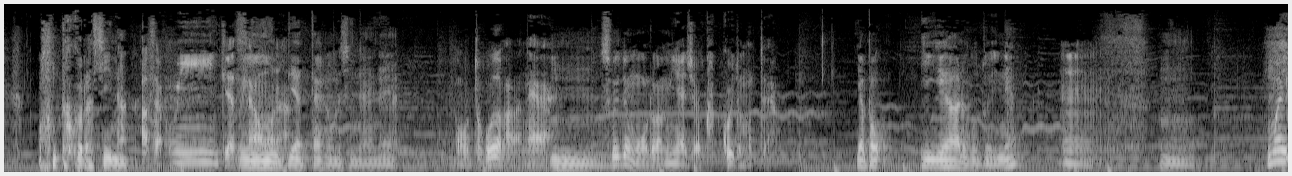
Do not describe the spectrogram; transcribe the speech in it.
男らしいな。朝ウィーンってやっウィてたかもな。ーンってやったかもしれないね。男だからね、うん。それでも俺は宮地はかっこいいと思ったよ。やっぱひげがあることにね。うん。うん。お前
